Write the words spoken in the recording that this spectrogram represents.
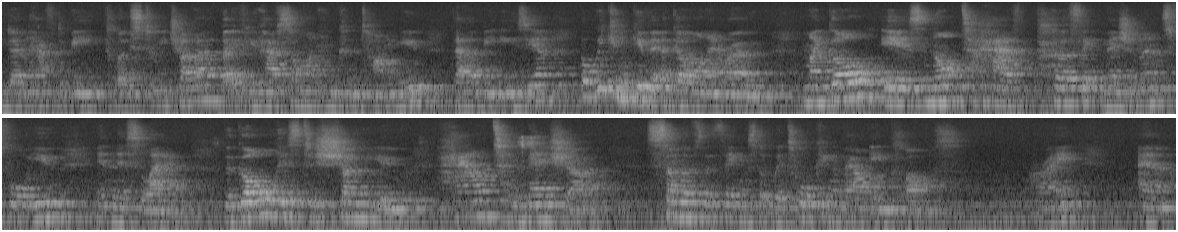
You don't have to be close to each other, but if you have someone who can time you, that'll be easier. But we can give it a go on our own. My goal is not to have perfect measurements for you in this lab. The goal is to show you how to measure some of the things that we're talking about in class. All right? And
